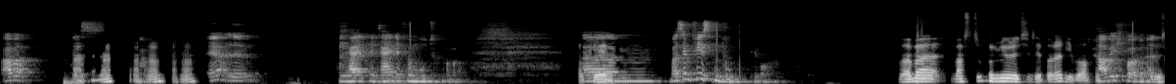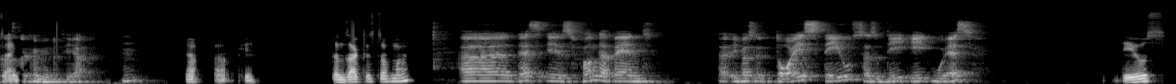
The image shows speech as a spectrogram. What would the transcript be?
Aber das Aha, aha, aha. ja, äh, rein, reine Vermutung nochmal. Okay. Ähm, was empfiehlst denn du die Woche? Mal, machst du Community-Tipp, oder? Die Woche? Habe ich vorbereitet Das ist der Community, ja. Hm? Ja, ah, okay. Dann sag es doch mal. Äh, das ist von der Band, äh, ich weiß nicht, Deus, Deus, also D-E-U-S, Deus.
